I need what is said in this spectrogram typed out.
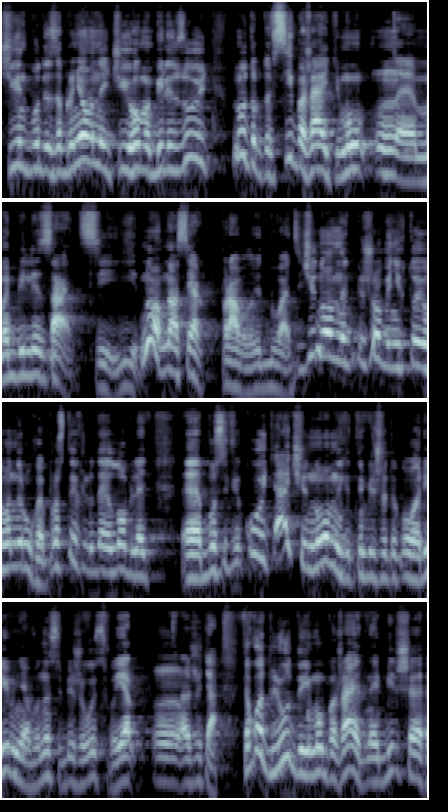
чи він буде заброньований, чи його мобілізують. Ну тобто, всі бажають йому е, мобілізації. Ну а в нас як правило відбувається. Чиновник пішов і ніхто його не рухає. Простих людей лоблять, е, бусифікують, а чиновники, тим більше такого рівня, вони собі живуть своє життя. Так от люди йому бажають найбільше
